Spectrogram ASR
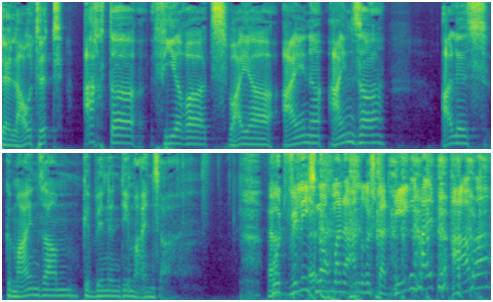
der lautet, Achter, Vierer, Zweier, eine, Einser, alles gemeinsam gewinnen die Mainzer. Gut, will ich noch mal eine andere Stadt gegenhalten, aber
